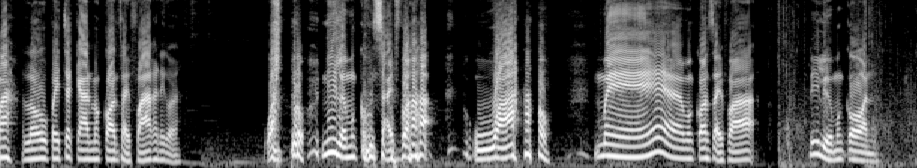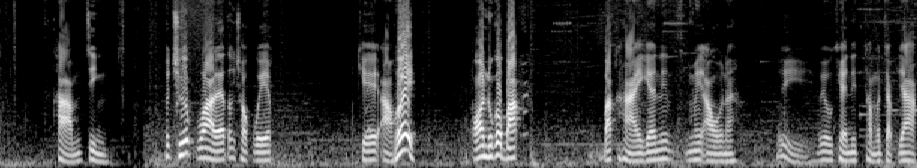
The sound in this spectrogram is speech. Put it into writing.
มา เราไปจัดการมังกรสายฟ้ากันดีกว่า ว้าว นี่เหรอมังกรสายฟ้า ว้าว แหม มังกรสายฟ้า นี่เหลือมังกร ถามจริงเพราชึบว่าแล้วต้องช็อกเวฟ โอเค อ้าว เฮ้ย อ๋อหนูก็บัก บักหายแกนี่ไม่เอานะ เฮ้ย เวลแค่นี้ทำมันจับยาก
